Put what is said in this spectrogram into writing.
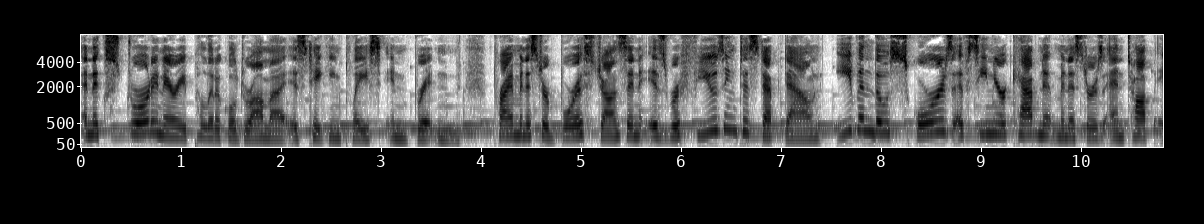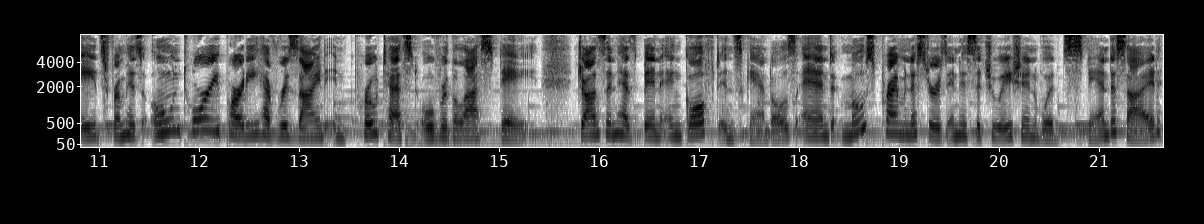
An extraordinary political drama is taking place in Britain. Prime Minister Boris Johnson is refusing to step down, even though scores of senior cabinet ministers and top aides from his own Tory party have resigned in protest over the last day. Johnson has been engulfed in scandals, and most prime ministers in his situation would stand aside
